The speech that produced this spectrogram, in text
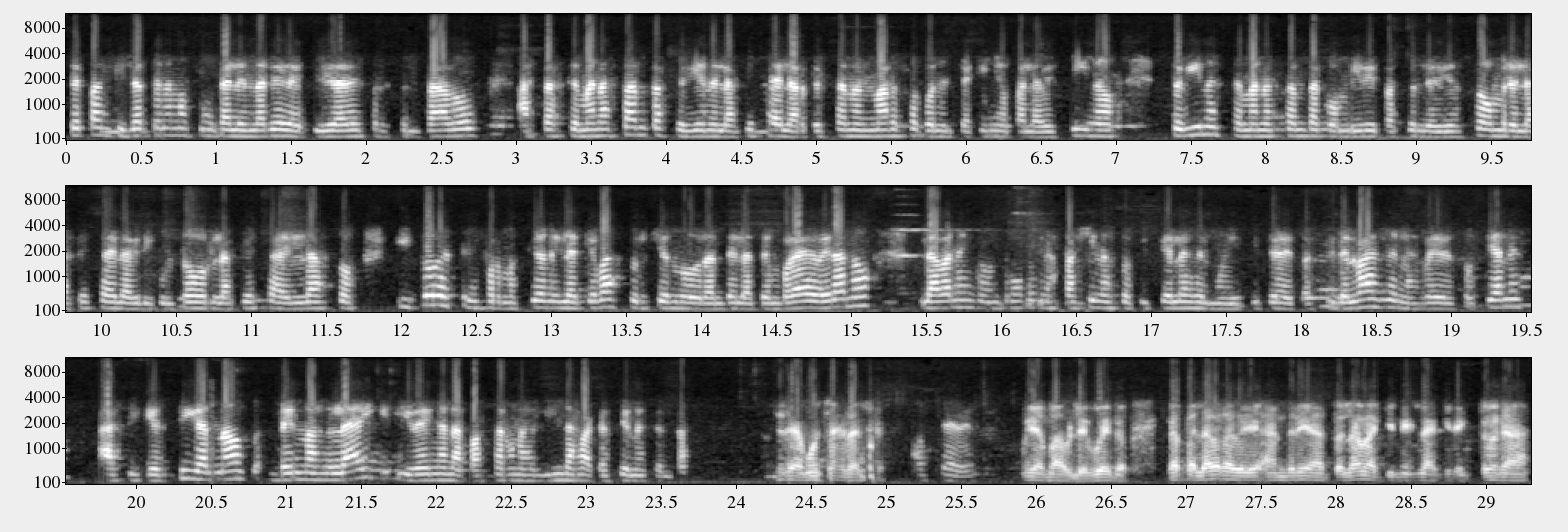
sepan que ya tenemos un calendario de actividades presentados. Hasta Semana Santa se viene la fiesta del artesano en marzo con el pequeño palavecino, se viene Semana Santa con Vida y Pasión de Dios Hombre, la fiesta del agricultor, la fiesta del lazo y toda esta información y la que va surgiendo durante la temporada de verano la van a encontrar en las páginas oficiales del municipio de Tafí del Valle, en las redes sociales. Así que síganos, dennos like y vengan a pasar unas lindas vacaciones en Tafí. Andrea, muchas gracias. A ustedes. Muy amable. Bueno, la palabra de Andrea Tolaba, quien es la directora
